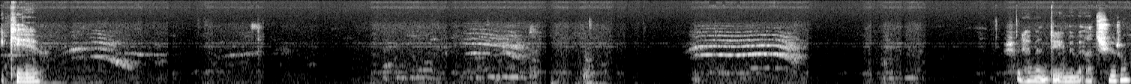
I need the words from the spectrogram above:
iki Şöyle hemen düğümümü açıyorum.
